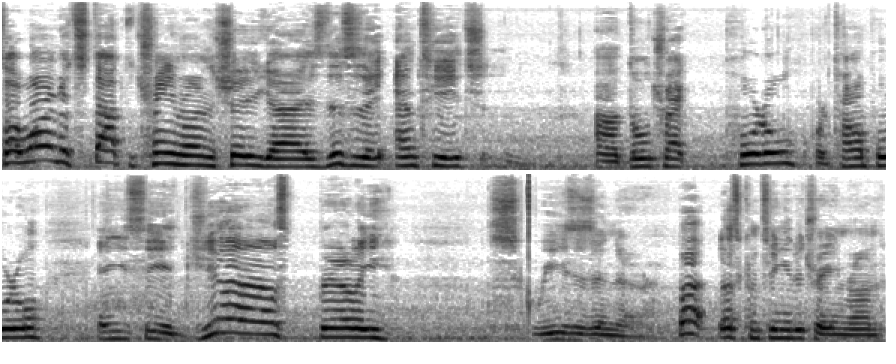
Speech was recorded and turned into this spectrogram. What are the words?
So I wanted to stop the train run and show you guys. This is a MTH uh, dual track portal or tunnel portal, and you see it just barely squeezes in there. But let's continue the train run.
